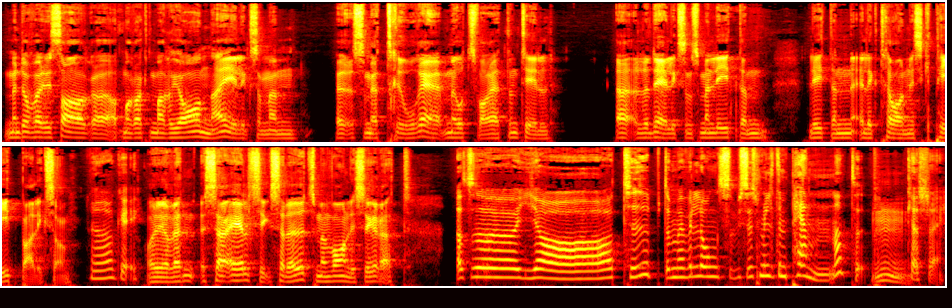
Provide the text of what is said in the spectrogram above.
Men då var det så här eh, att man rökte marijuana i liksom en, eh, som jag tror är motsvarigheten till eller det är liksom som en liten, liten elektronisk pipa liksom. Ja, okej. Och jag vet ser elcigg, ser det ut som en vanlig cigarett? Alltså, ja, typ. De är väl lång, ser ut som en liten penna typ. Mm. Kanske.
